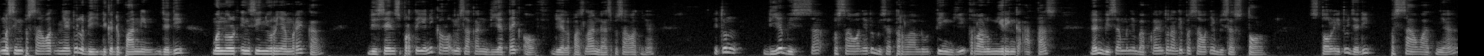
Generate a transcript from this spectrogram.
mesin pesawatnya itu lebih dikedepanin. Jadi menurut insinyurnya mereka desain seperti ini kalau misalkan dia take off, dia lepas landas pesawatnya itu dia bisa pesawatnya itu bisa terlalu tinggi, terlalu miring ke atas dan bisa menyebabkan itu nanti pesawatnya bisa stall. Stall itu jadi pesawatnya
